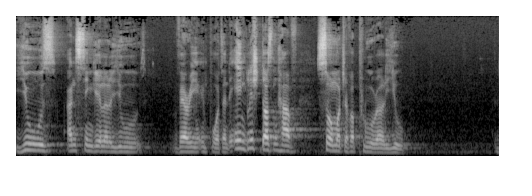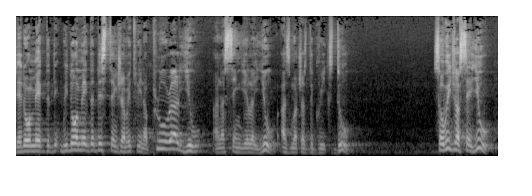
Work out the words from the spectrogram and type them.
use and singular use very important. The English doesn't have so much of a plural you. They don't make the, we don't make the distinction between a plural you and a singular you as much as the Greeks do. So we just say you.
